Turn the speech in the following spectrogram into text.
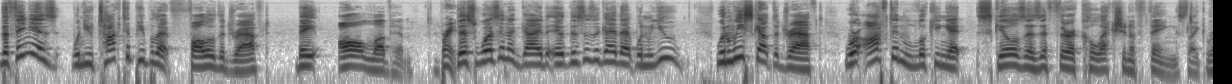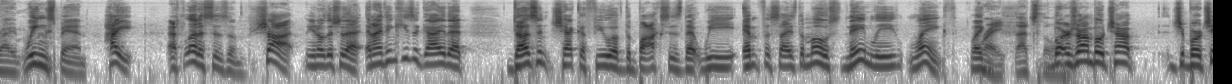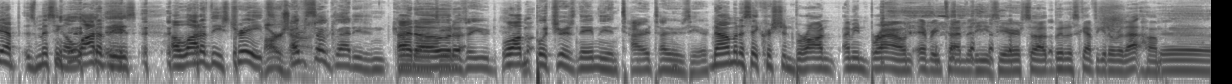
The thing is, when you talk to people that follow the draft, they all love him. Right. This wasn't a guy. That, this is a guy that when you when we scout the draft, we're often looking at skills as if they're a collection of things like Right. wingspan, height, athleticism, shot, you know, this or that. And I think he's a guy that doesn't check a few of the boxes that we emphasize the most, namely length. Like Right, that's the one. Marjon Beauchamp, Beauchamp is missing a lot of these, a lot of these traits. Marjon. I'm so glad he didn't come I know, team, uh, so you'd well, I'm- butcher his name the entire time he was here. Now I'm going to say Christian Braun. I mean Brown every time that he's here, so I'm going to have to get over that hump.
